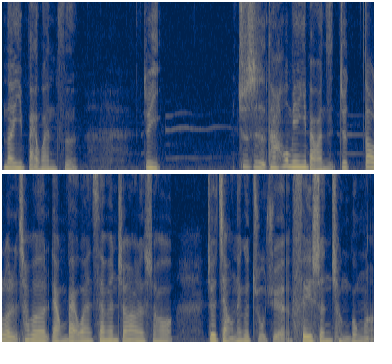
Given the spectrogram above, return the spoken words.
那一百万字，就就是他后面一百万字，就到了差不多两百万三分之二的时候，就讲那个主角飞升成功了，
